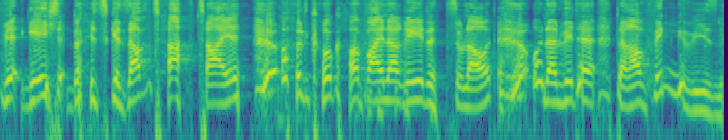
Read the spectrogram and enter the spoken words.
wir- gehe ich durchs gesamte Abteil und gucke, ob einer redet zu laut und dann wird er darauf hingewiesen.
